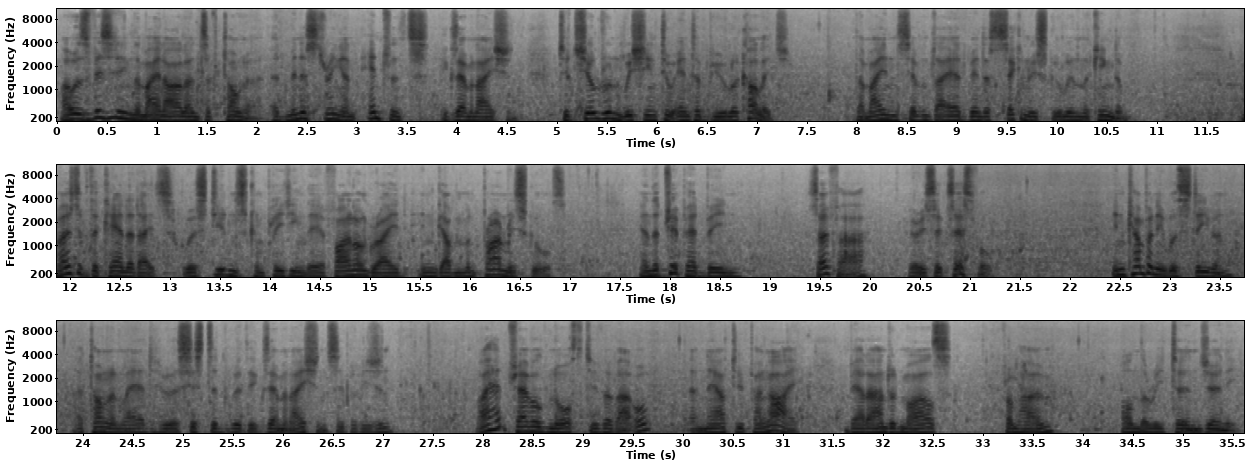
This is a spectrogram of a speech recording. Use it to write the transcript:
I was visiting the main islands of Tonga, administering an entrance examination to children wishing to enter Beulah College, the main Seventh day Adventist secondary school in the kingdom. Most of the candidates were students completing their final grade in government primary schools, and the trip had been, so far, very successful. In company with Stephen, a Tongan lad who assisted with examination supervision, I had travelled north to Vava'o and now to Pangai, about 100 miles from home, on the return journey.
